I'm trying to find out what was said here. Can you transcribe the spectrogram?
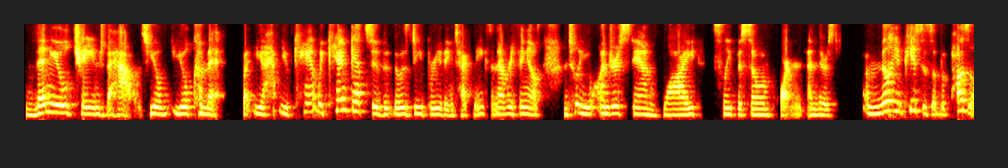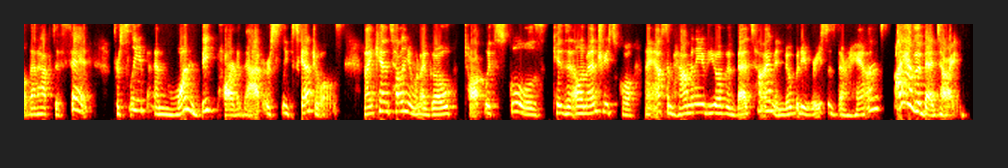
then you'll change the hows. You'll you'll commit. But you you can't we can't get to the, those deep breathing techniques and everything else until you understand why sleep is so important. And there's a million pieces of the puzzle that have to fit for sleep. And one big part of that are sleep schedules. And I can't tell you when I go talk with schools, kids in elementary school, I ask them, how many of you have a bedtime? And nobody raises their hands. I have a bedtime.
